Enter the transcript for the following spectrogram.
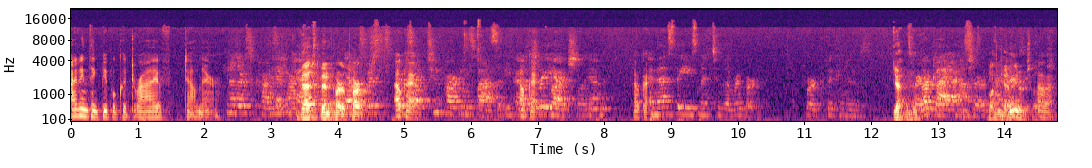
I didn't think people could drive down there. No, there's cars that that's been part of Yeah, parks. there's- There's Okay. like two parking spots that you can, Okay. three actually, Okay. and that's the easement to the river for the canoes. Yeah. That's where everybody comes or. Like Yeah. Petersville. All right.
